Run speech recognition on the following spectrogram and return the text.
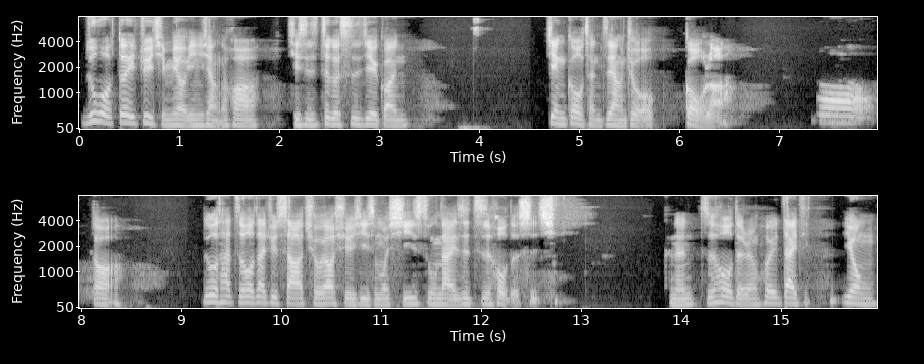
如果对剧情没有影响的话，其实这个世界观建构成这样就够了，哦，对吧？如果他之后再去沙丘要学习什么习俗，那也是之后的事情。可能之后的人会代替用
